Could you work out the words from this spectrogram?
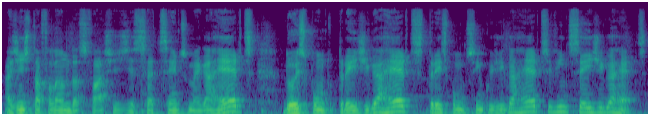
A gente está falando das faixas de 700 MHz, 2.3 GHz, 3.5 GHz e 26 GHz.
